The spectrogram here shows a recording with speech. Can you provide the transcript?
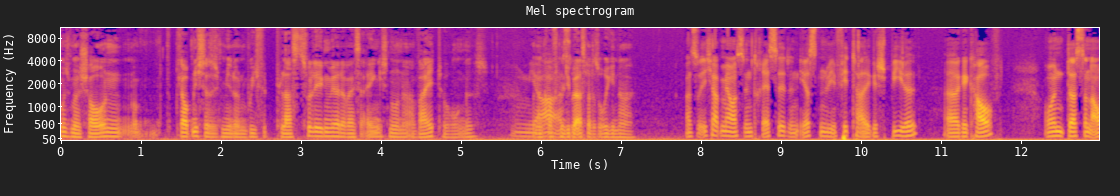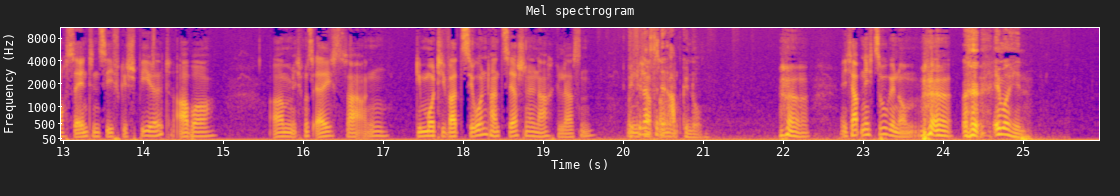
Muss mal schauen. Glaub nicht, dass ich mir dann Wii Fit Plus zulegen werde, weil es eigentlich nur eine Erweiterung ist. Ja, dann kauft man also lieber erstmal das Original. Also ich habe mir aus Interesse den ersten Wii Fit Teil gespielt, äh, gekauft und das dann auch sehr intensiv gespielt, aber ähm, ich muss ehrlich sagen, die Motivation hat sehr schnell nachgelassen. Wie Und viel ich hast du denn abgenommen? Ich habe nicht zugenommen. Immerhin.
